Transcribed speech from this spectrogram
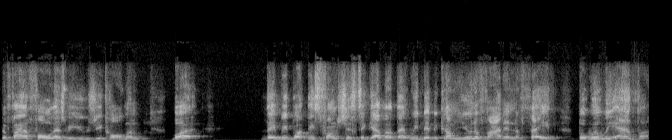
the fivefold as we usually call them, but they we brought these functions together that we may become unified in the faith but will we ever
